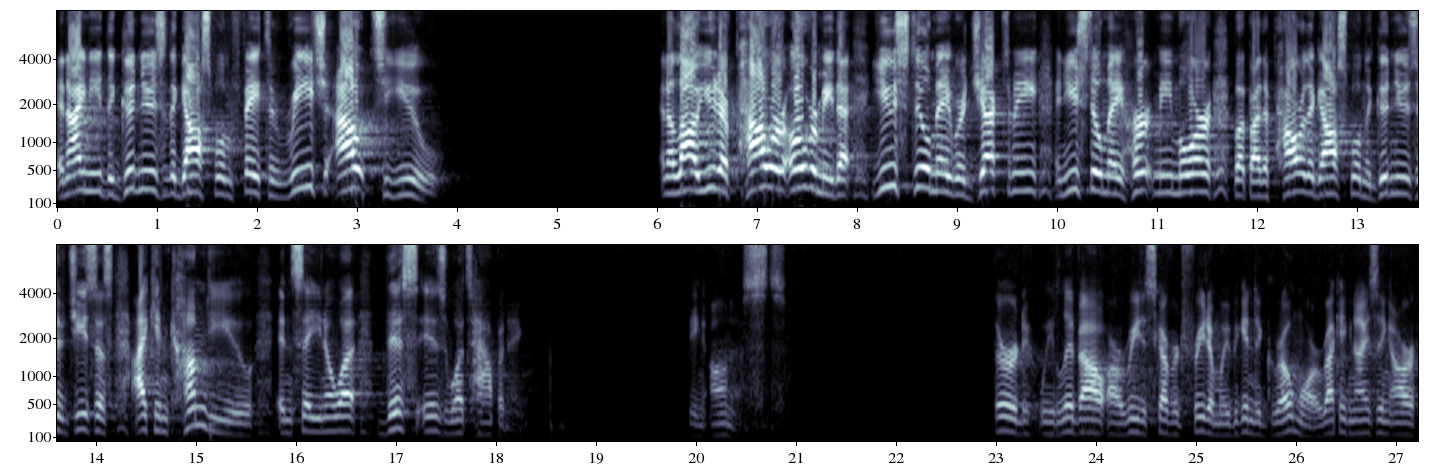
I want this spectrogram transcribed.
and I need the good news of the gospel and faith to reach out to you and allow you to have power over me that you still may reject me and you still may hurt me more, but by the power of the gospel and the good news of Jesus, I can come to you and say, you know what? This is what's happening. Being honest. Third, we live out our rediscovered freedom. We begin to grow more, recognizing our,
